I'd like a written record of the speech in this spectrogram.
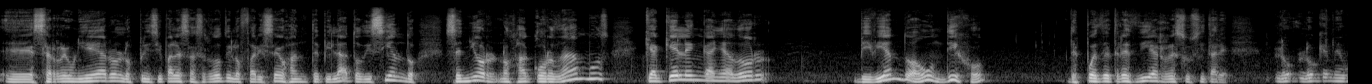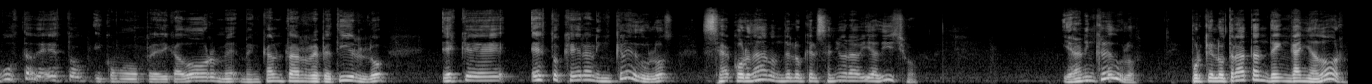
eh, se reunieron los principales sacerdotes y los fariseos ante Pilato, diciendo, Señor, nos acordamos que aquel engañador, viviendo aún, dijo, después de tres días resucitaré. Lo, que me gusta de esto, y como predicador me encanta repetirlo, es que estos que eran incrédulos se acordaron de lo que el Señor había dicho. Y eran incrédulos, porque lo tratan de engañador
